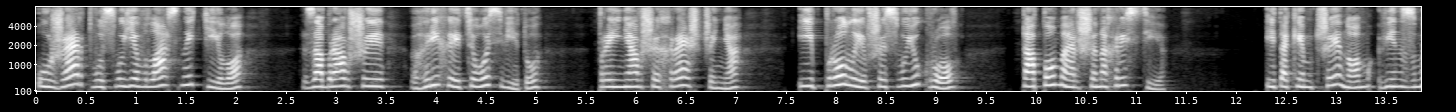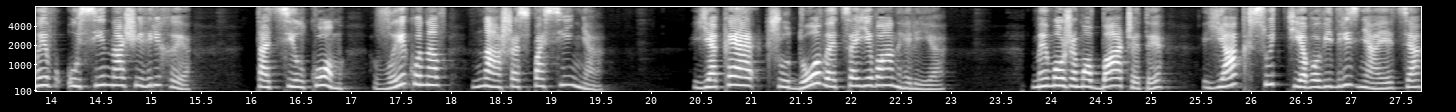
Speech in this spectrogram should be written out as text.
у жертву своє власне тіло, забравши гріхи цього світу, прийнявши хрещення і проливши свою кров та померши на Христі. І таким чином Він змив усі наші гріхи та цілком виконав наше спасіння. Яке чудове це Євангеліє! Ми можемо бачити, як суттєво відрізняється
